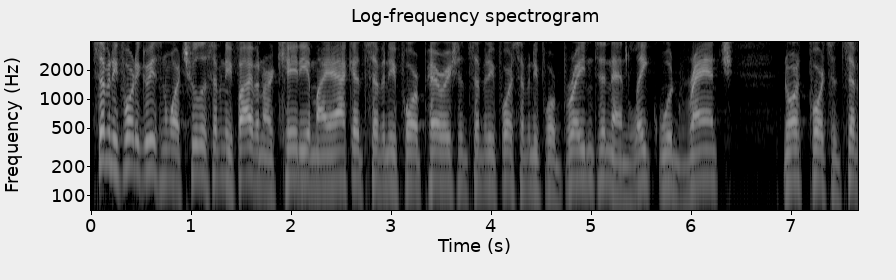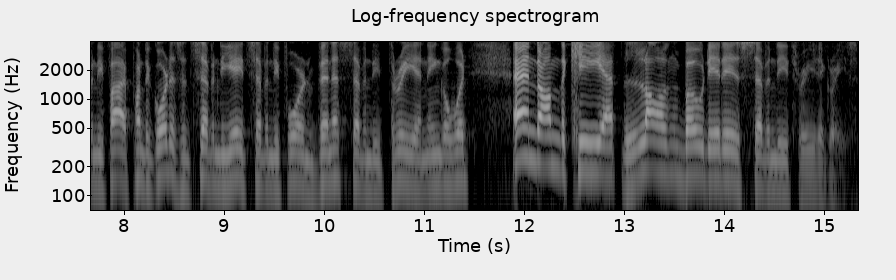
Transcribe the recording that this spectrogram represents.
74 degrees in Wauchula, 75 in Arcadia, Myakka, 74 Parrish at 74, 74 Bradenton and Lakewood Ranch. Northport's at 75, Punta Gorda's at 78, 74 in Venice, 73 in Englewood. And on the key at Longboat, it is 73 degrees.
